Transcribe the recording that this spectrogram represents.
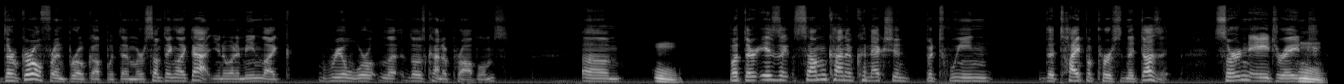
their girlfriend broke up with them or something like that. You know what I mean? Like real world those kind of problems. Um, Mm. but there is a, some kind of connection between the type of person that does it. Certain age range, Mm.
